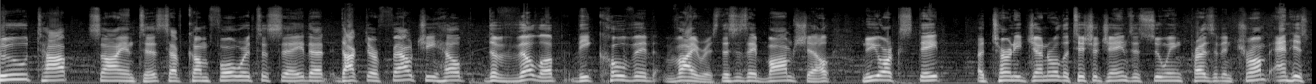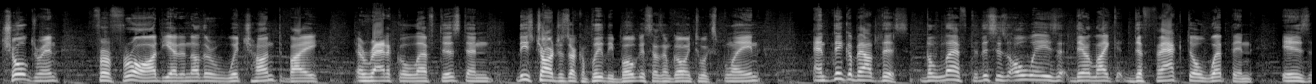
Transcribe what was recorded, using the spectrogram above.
Two top scientists have come forward to say that Dr. Fauci helped develop the COVID virus. This is a bombshell. New York State Attorney General Letitia James is suing President Trump and his children for fraud. Yet another witch hunt by a radical leftist. And these charges are completely bogus, as I'm going to explain. And think about this the left, this is always their like de facto weapon is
